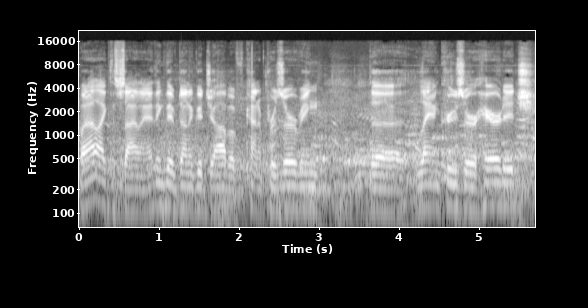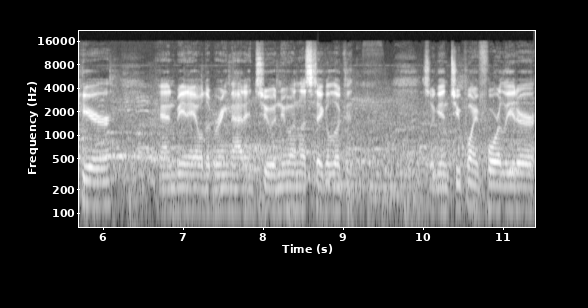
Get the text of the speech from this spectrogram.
But I like the styling. I think they've done a good job of kind of preserving the Land Cruiser heritage here and being able to bring that into a new one. Let's take a look at, so again, 2.4 liter,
